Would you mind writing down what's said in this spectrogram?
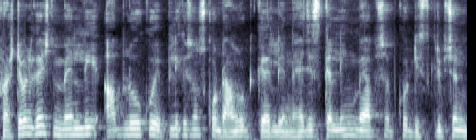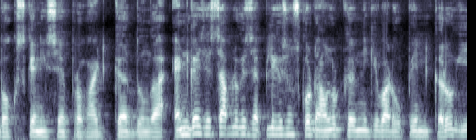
First of all guest mainly आप लोगों को एप्लीकेशंस को डाउनलोड कर लेना है, जिसका लिंक मैं आप सबको डिस्क्रिप्शन बॉक्स के नीचे प्रोवाइड कर दूँगा। एंड गाइस जैसे आप लोग इस एप्लीकेशंस को डाउनलोड करने के बाद ओपन करोगी,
